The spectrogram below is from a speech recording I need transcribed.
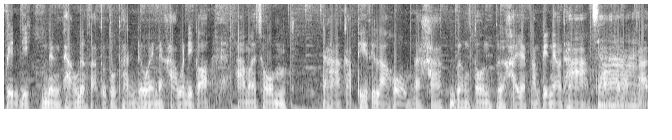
เป็นอีกหนึ่งทางเลือกสำหรับทุกท่านด้วยนะคะวันนี้ก็พามาชมนะคะกับที่ศิลาโฮมนะคะเบื้องต้นเผื่อใครอยากนำเป็นแนวทางสำหรับการ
